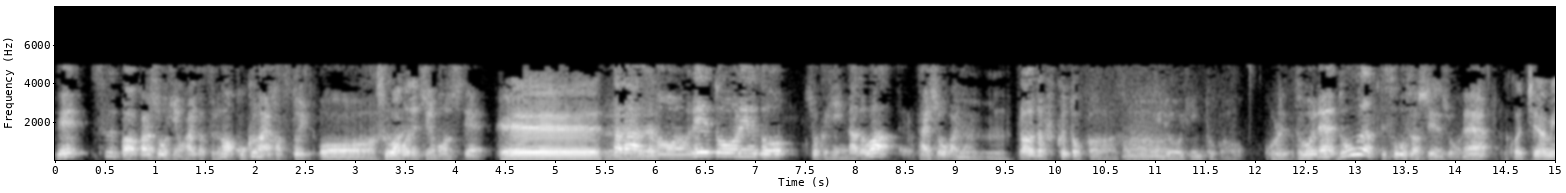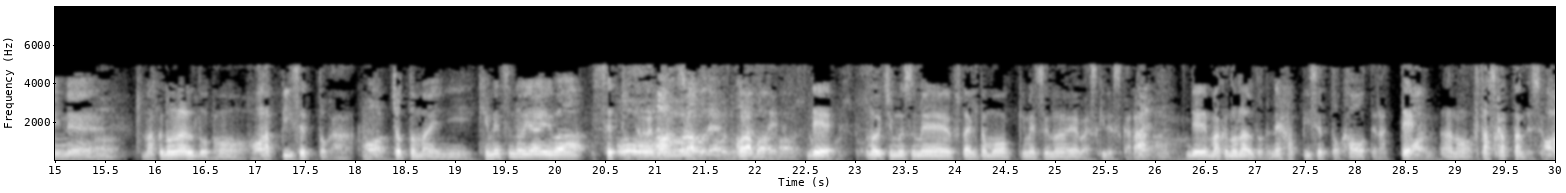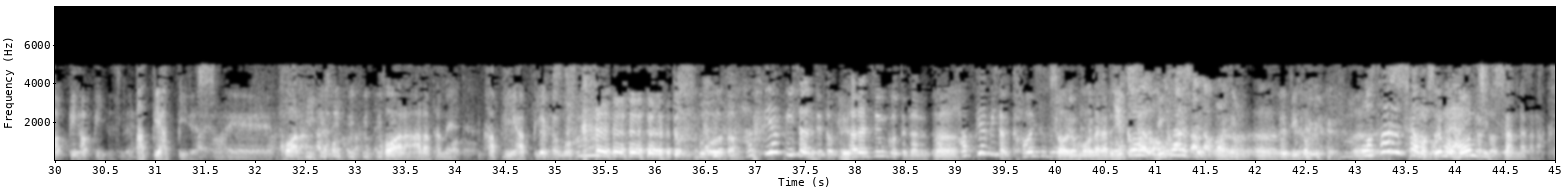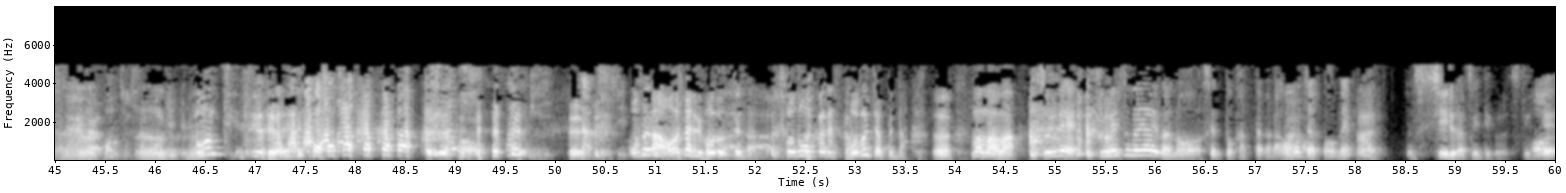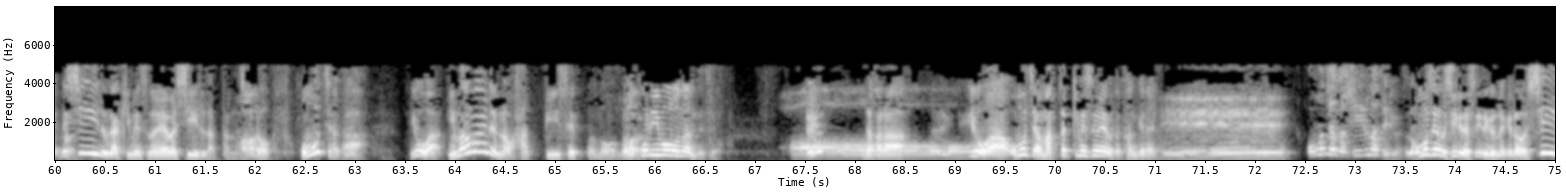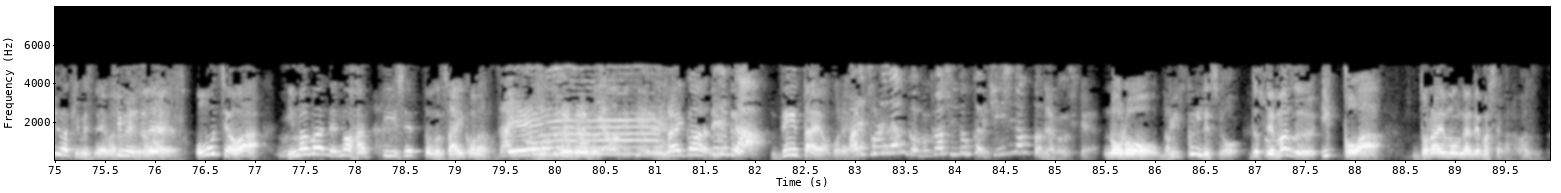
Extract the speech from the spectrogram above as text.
で、スーパーから商品を配達するのは国内初という。おー、すごい。スマホで注文して。へえ。ただ、その、冷凍、冷蔵食品などは対象外だ。あ、じゃあ服とか、その衣料品とか。これ、どうね、どうやって操作してるんでしょうね。これちなみにね、うマクドナルドのはい。ハッピーセットが、はい。ちょっと前に、鬼滅の刃セットってのがあコラボで。コラボで。で、まあ、うち娘二人とも鬼滅の刃好きですから、はいで、マクドナルドでね、ハッピーセットを買おうってなって、はい。あの、二つ買ったんですよ。ハッピーハッピーですね。ハッピーハッピーです。はいえー、コアラ、コアラ改め、ハッピーハッピーです。もう、ハッピーハッピーさんって言うと、三原純子ってなると、うん。ハッピーハッピーさんかわいそうすぎそうよ、もうだから離婚、離婚してうん、うん、離婚。うんお猿しかもそれもモンチッチさんだから。本気うんモンキーモンチッチよ。しかも、猿になってるし。お猿あ、お猿に戻ってんだ。書道家ですか？戻っちゃってんだ。うん。まあまあまあ。それで、鬼滅の刃のセット買ったから、おもちゃとね、はい。シールがついてくるって言って、はいで、シールが鬼滅の刃シールだったんですけど、はおもちゃが、要は今までのハッピーセットの残り物なんですよ。え？だから、要は、おもちゃは全く鬼滅の刃と関係ないの。へー。おもちゃとシールがついてくるおもちゃのシールがついてくるんだけど、シールは鬼滅の刃なんだけど鬼滅ね、おもちゃは今までのハッピーセットの在庫なの。在庫の掛け合わせセール。在庫は出た出たよ、これ。あれ、それなんか昔どっかで禁止になったんじゃないかとして。のろ、びっくりですよ。だってまず1個は、ドラえもんが出ましたから、まず。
